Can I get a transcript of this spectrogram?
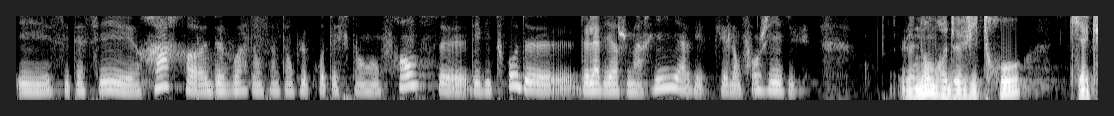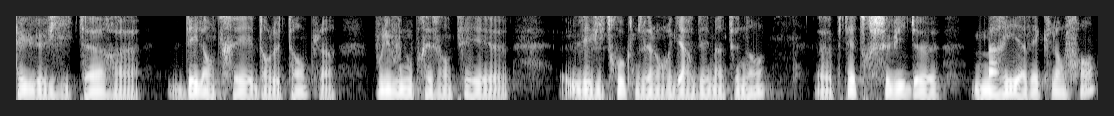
Et c'est assez rare euh, de voir dans un temple protestant en France euh, des vitraux de, de la Vierge Marie avec l'enfant Jésus. Le nombre de vitraux qui accueillent le visiteur dès l'entrée dans le temple, voulez-vous nous présenter les vitraux que nous allons regarder maintenant Peut-être celui de Marie avec l'enfant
